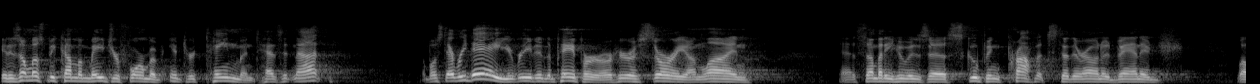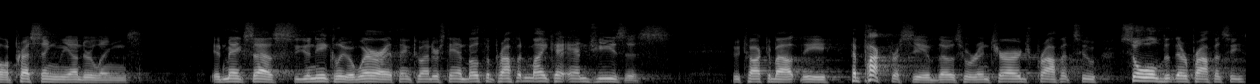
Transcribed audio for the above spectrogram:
It has almost become a major form of entertainment, has it not? Almost every day you read in the paper or hear a story online uh, somebody who is uh, scooping profits to their own advantage while oppressing the underlings. It makes us uniquely aware, I think, to understand both the prophet Micah and Jesus, who talked about the hypocrisy of those who are in charge, prophets who sold their prophecies,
